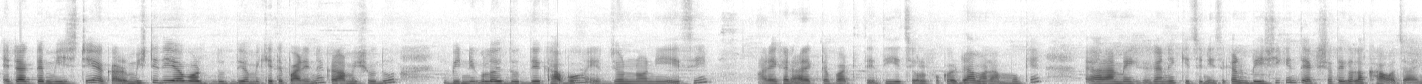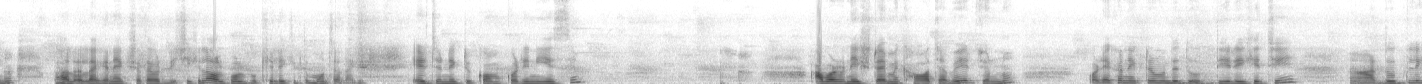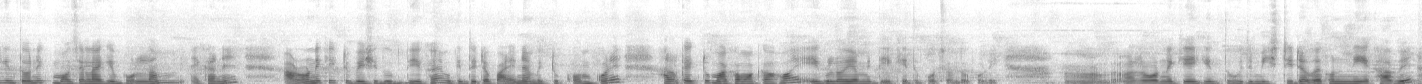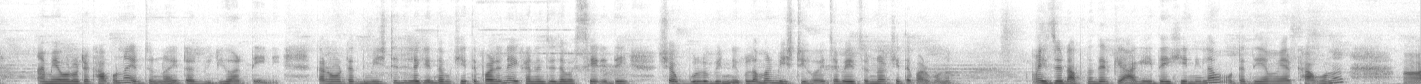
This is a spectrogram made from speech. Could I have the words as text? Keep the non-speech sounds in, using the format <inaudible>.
এটা একটা মিষ্টি কারণ মিষ্টি দিয়ে আবার দুধ দিয়ে আমি খেতে পারি না, কারণ আমি শুধু বিন্নিগুলোই দুধ দিয়ে খাব, এর জন্য নিয়েছি আর এখানে আরেকটা বাটিতে দিয়েছি অল্প করে আমার আম্মুকে, আর আমি এখানে কিছু নিয়েছি, কারণ বেশি কিন্তু একসাথে এগুলো খাওয়া যায় না, ভালো লাগে না একসাথে আবার বেশি খেলে, অল্প অল্প খেলে কিন্তু মজা লাগে। এর জন্য একটু কম করে নিয়েছি। আবার নেক্সট টাইমে খাওয়া যাবে এর জন্য। আর এখানে একটার মধ্যে দুধ দিয়ে রেখেছি। আর দুধ দিলে কিন্তু অনেক মজা লাগে বললাম এখানে। আর অনেকে একটু বেশি দুধ দিয়ে খায়, আমি কিন্তু এটা পারি না, আমি একটু কম করে। হালকা একটু মাখা মাখা হয়, এগুলোই আমি দিয়ে খেতে পছন্দ করি। আর অনেকেই কিন্তু ওই যে মিষ্টিটাও এখন নিয়ে খাবে। আমি আবার ওটা খাব না, এর জন্য এটার ভিডিও আর দিইনি। কারণ ওটা মিষ্টি দিলে কিন্তু আমি খেতে পারি না, এখানে যদি আবার ছেড়ে দিই, সবগুলো বিন্নিগুলো আমার মিষ্টি হয়ে যাবে, এর জন্য আর খেতে পারব না। এই জন্য আপনাদেরকে আগেই দেখিয়ে নিলাম, ওটা দিয়ে আমি আর খাব না।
